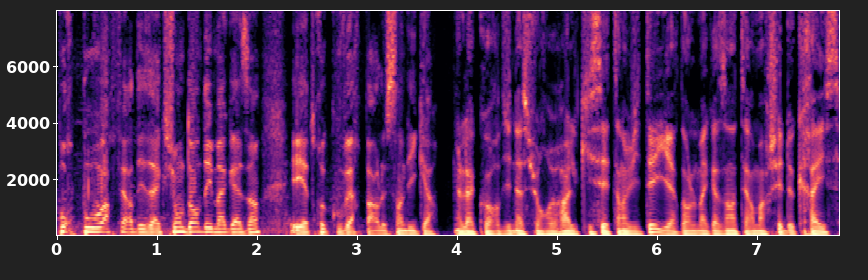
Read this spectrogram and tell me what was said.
pour pouvoir faire des actions dans des magasins et être couvert par le syndicat. La coordination rurale qui s'est invitée hier dans le magasin Intermarché de Kreis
